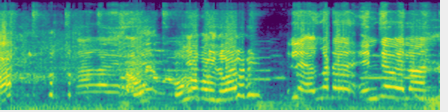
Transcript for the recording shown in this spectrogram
ஆ? பொங்க போறீங்களா இல்லாட்டி இல்ல எங்கட எந்த வேலை வந்து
